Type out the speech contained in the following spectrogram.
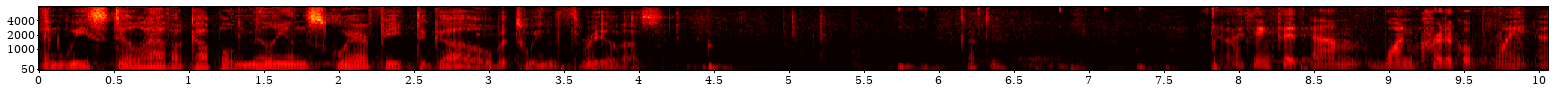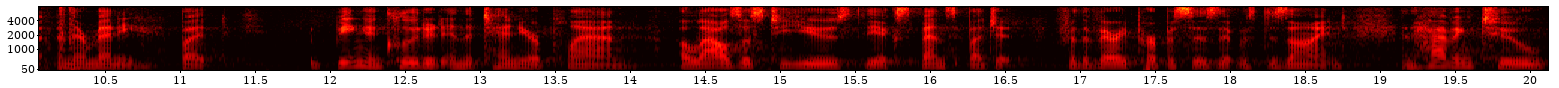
And we still have a couple million square feet to go between the three of us. After you. I think that um, one critical point, and there are many, but being included in the 10-year plan allows us to use the expense budget for the very purposes that was designed. And having to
